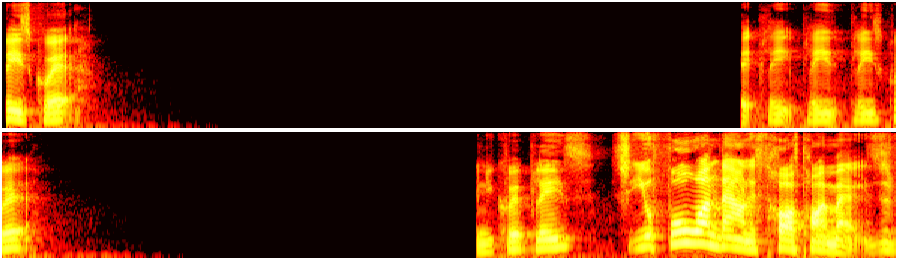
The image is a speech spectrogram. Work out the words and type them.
Please quit. Please, please, please quit. Can you quit, please? You're 4-1 down. It's half time, mate. Just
